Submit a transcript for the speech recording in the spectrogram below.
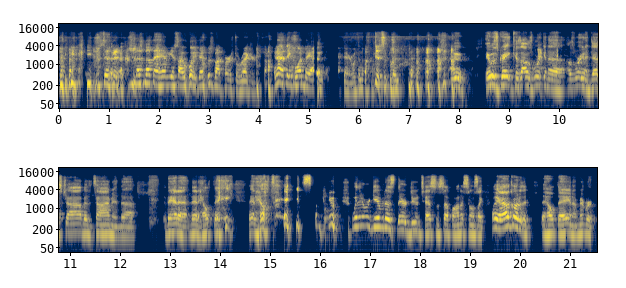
that's not the heaviest I weighed. That was my personal record. And I think one day I can get there with enough discipline. Dude, it was great because I was working a I was working a desk job at the time, and uh, they had a a health day. Had health days when they were giving us they were doing tests and stuff on us, and I was like, oh yeah, I'll go to the, the health day. And I remember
